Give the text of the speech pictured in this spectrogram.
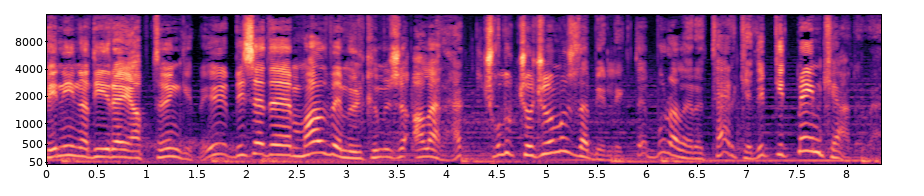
Beni Nadire yaptığın gibi bize de mal ve mülkümüzü alarak çoluk çocuğumuzla birlikte buraları terk edip gitme imkanı ver.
